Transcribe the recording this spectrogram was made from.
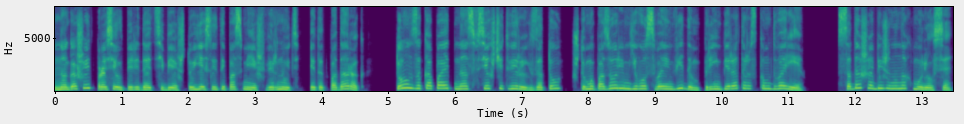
Нагашейд просил передать тебе, что если ты посмеешь вернуть этот подарок, то он закопает нас всех четверых за то, что мы позорим его своим видом при императорском дворе. Садаш обиженно нахмурился.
